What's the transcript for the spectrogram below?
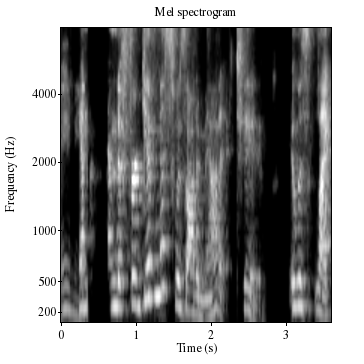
Amen. And, and the forgiveness was automatic too. It was like,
